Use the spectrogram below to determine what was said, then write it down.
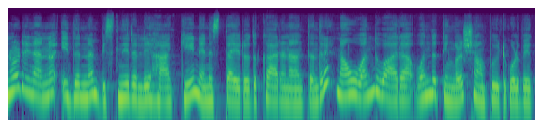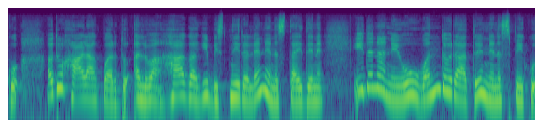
ನೋಡ್ರಿ, ನಾನು ಇದನ್ನು ಬಿಸಿನೀರಲ್ಲಿ ಹಾಕಿ ನೆನೆಸ್ತಾ ಇರೋದು ಕಾರಣ ಅಂತಂದರೆ ನಾವು ಒಂದು ವಾರ, ಒಂದು ತಿಂಗಳು ಶಾಂಪು ಇಟ್ಕೊಳ್ಬೇಕು. ಅದು ಹಾಳಾಗಬಾರ್ದು, ಅಲ್ವಾ? ಹಾಗಾಗಿ ಬಿಸಿನೀರಲ್ಲೇ ನೆನೆಸ್ತಾ ಇದ್ದೇನೆ. ಇದನ್ನು ನೀವು ಒಂದು ರಾತ್ರಿ ನೆನೆಸಬೇಕು.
